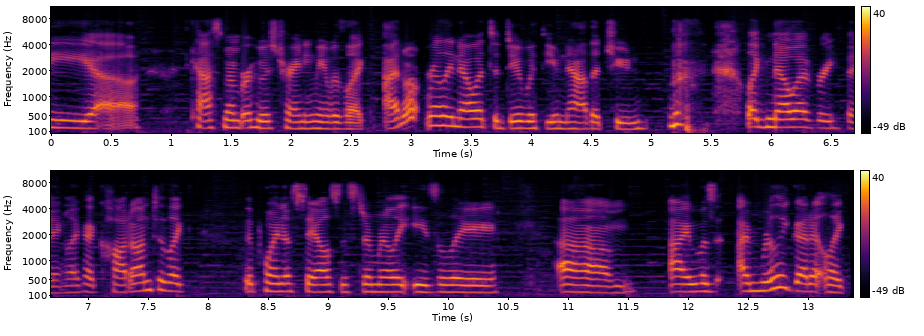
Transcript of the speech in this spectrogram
the uh, cast member who was training me was like, "I don't really know what to do with you now that you like know everything." Like I caught on to like the point of sale system really easily. Um, I was I'm really good at like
